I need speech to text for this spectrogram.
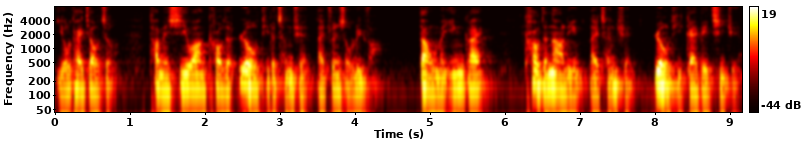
犹太教者，他们希望靠着肉体的成全来遵守律法，但我们应该靠着那灵来成全，肉体该被弃绝。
